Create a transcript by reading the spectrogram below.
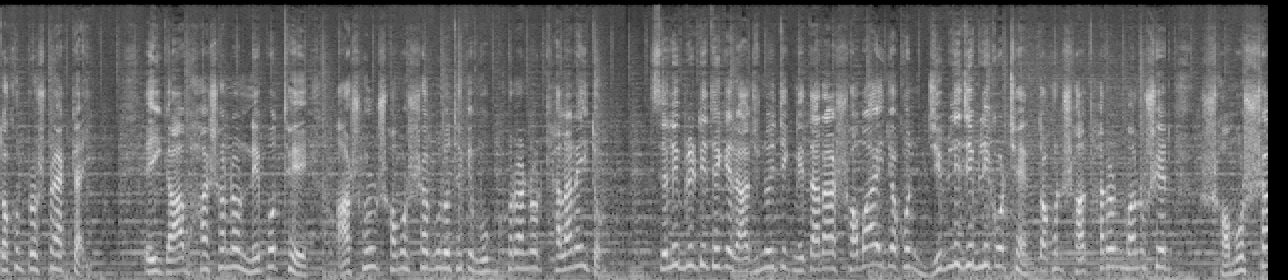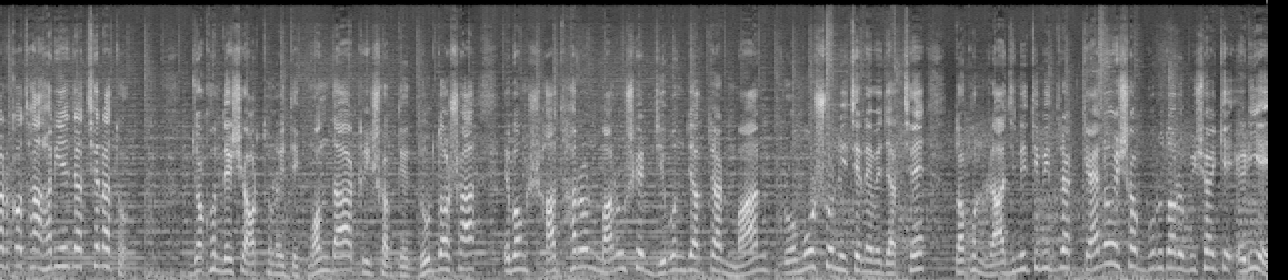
তখন প্রশ্ন একটাই, এই গা ভাসানোর নেপথ্যে আসল সমস্যাগুলো থেকে মুখ ঘোরানোর খেলা নেই তো? সেলিব্রিটি থেকে রাজনৈতিক নেতারা সবাই যখন জিবলি জিবলি করছেন, তখন সাধারণ মানুষের সমস্যার কথা হারিয়ে যাচ্ছে না তো? যখন দেশে অর্থনৈতিক মন্দা, কৃষকদের দুর্দশা এবং সাধারণ মানুষের জীবনযাত্রার মান ক্রমশ নিচে নেমে যাচ্ছে, তখন রাজনীতিবিদরা কেন এসব গুরুতর বিষয়কে এড়িয়ে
